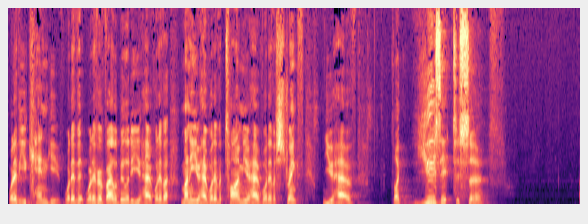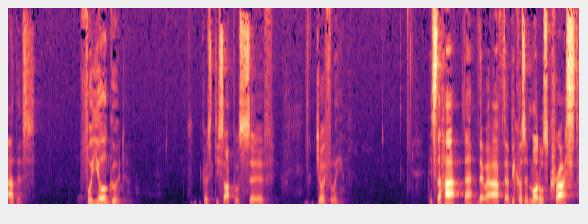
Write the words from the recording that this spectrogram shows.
whatever you can give, whatever, whatever availability you have, whatever money you have, whatever time you have, whatever strength you have, like use it to serve others for your good. Because disciples serve joyfully. It's the heart that, that we're after because it models Christ.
